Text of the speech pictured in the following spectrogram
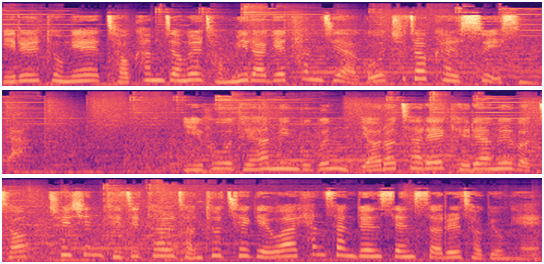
이를 통해 적 함정을 정밀하게 탐지하고 추적할 수 있습니다. 이후 대한민국은 여러 차례 개량을 거쳐 최신 디지털 전투 체계와 향상된 센서를 적용해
